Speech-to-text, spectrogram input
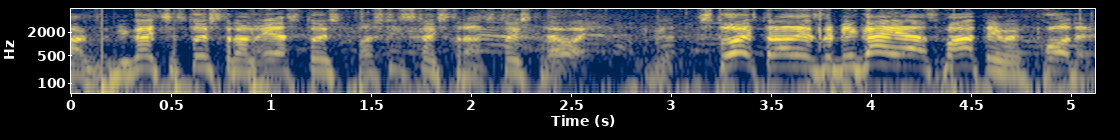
Так, забегайте с той стороны, я с той, пошли с той стороны, с той стороны. Давай. С той стороны забегай и осматривай входы.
